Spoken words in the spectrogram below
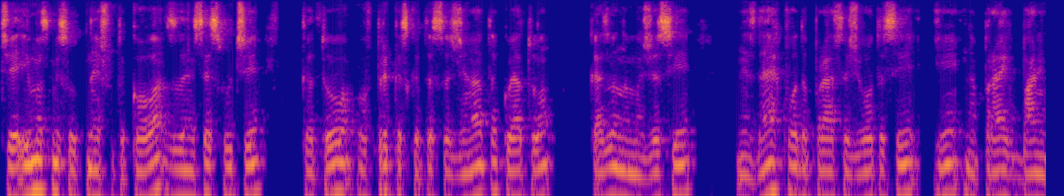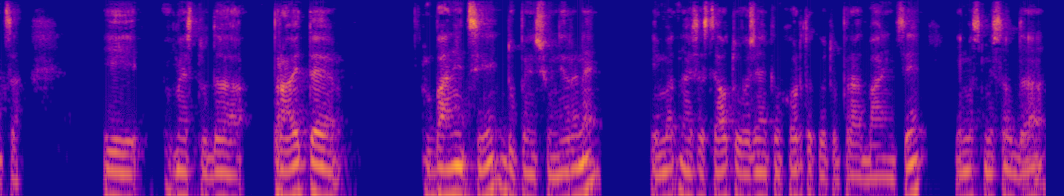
че има смисъл от нещо такова, за да не се случи като в приказката с жената, която казва на мъжа си, не знаех какво да правя с живота си и направих баница. И вместо да правите баници до пенсиониране, има, най- с цялото уважение към хората, които правят баници, има смисъл да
